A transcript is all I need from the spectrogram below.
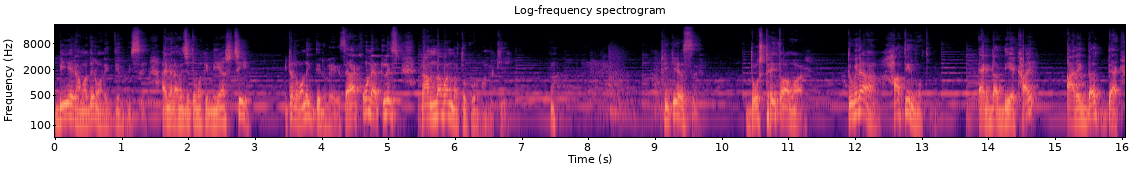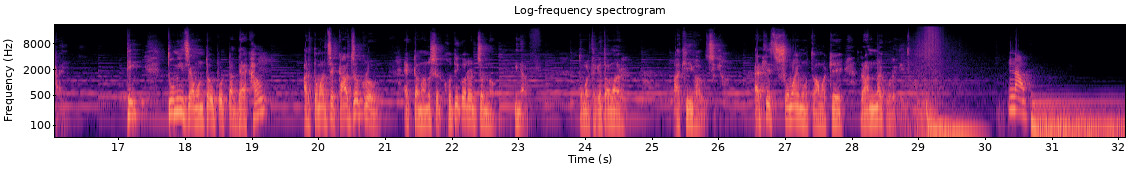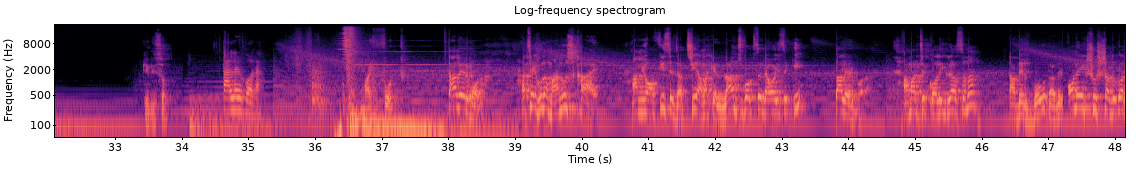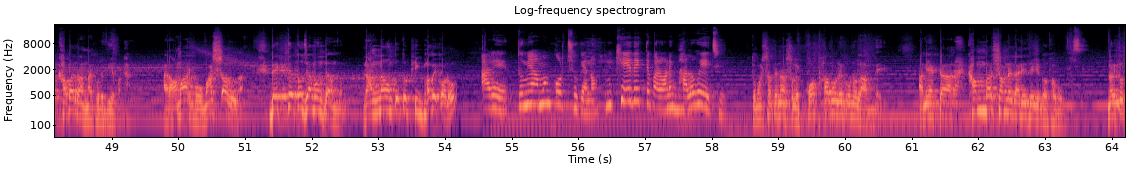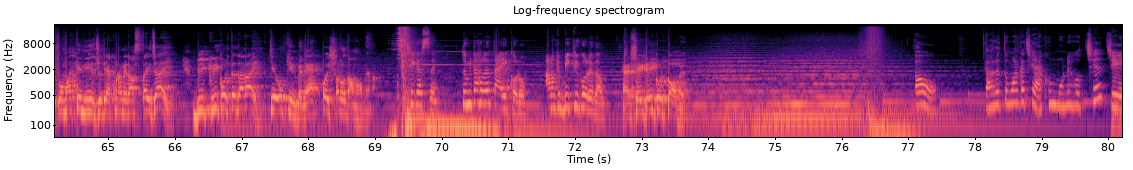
বিয়ের আমাদের অনেক দিন হয়েছে আই মিন আমি যে তোমাকে নিয়ে আসছি, এটার অনেক দিন হয়ে গেছে। এখন অ্যাটলিস্ট রান্না বান্না তো করবা নাকি। ঠিকই আছে। দোষটাই তো আমার। তুমি না হাতির মতো। এক দাঁত দিয়ে খায় আরেক দাঁত দেখায়। ঠিক তুমি যেমনটা উপরটা দেখাও আর তোমার যে কার্যক্রম একটা মানুষের ক্ষতি করার জন্য ইনাফ তোমার থেকে তো আমার আখিই ভালো ছিল। অ্যাটলিস্ট সময় মতো আমাকে রান্না করে দিত। নাও। কে দিছো? তালের বড়া। মাই ফুট তালের বড়া। আচ্ছা এগুলো মানুষ খায়। আমি অফিসে যাচ্ছি আমাকে লাঞ্চ বক্সে দেওয়া হয়েছে কি? তালের বড়া। আমার যে কলিগরা আছে না তাদের বউ তাদের অনেক সুস্বাদুকর খাবার রান্না করে দিয়ে পাঠায়। আর আমার বউ মার্শাল্লাহ দেখতে তো যেমন তেমন। রান্না অন্তত ঠিকভাবে করো। আরে তুমি এমন করছ কেন? তুমি খেয়ে দেখতে পারো অনেক ভালো হয়েছে। তোমার সাথে না আসলে কথা বলে কোনো লাভ নেই। আমি একটা খাম্বার সামনে দাঁড়িয়ে থেকে কথা বলতেছি। নয়তো তোমাকে নিয়ে যদি এখন আমি রাস্তায় যাই বিক্রি করতে দাঁড়াই কেউ কিনবে না এক পয়সারও দাম হবে না। ঠিক আছে তুমি তাহলে তাই করো আমাকে বিক্রি করে দাও। হ্যাঁ সেইটাই করতে হবে। ও তাহলে তোমার কাছে এখন মনে হচ্ছে যে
